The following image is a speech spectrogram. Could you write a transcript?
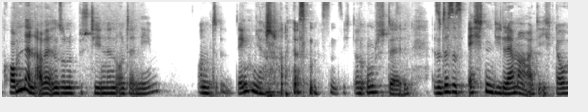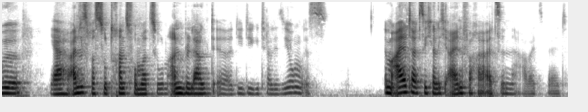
kommen dann aber in so einem bestehenden Unternehmen und denken ja schon anders und müssen sich dann umstellen. Also das ist echt ein Dilemma, ich glaube, ja, alles, was so Transformation anbelangt, äh, die Digitalisierung ist im Alltag sicherlich einfacher als in der Arbeitswelt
